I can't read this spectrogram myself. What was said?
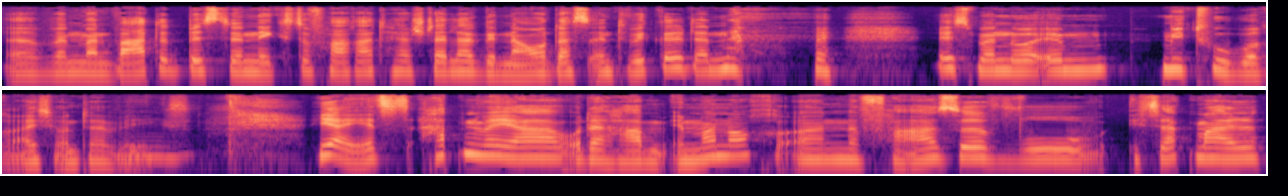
äh, wenn man wartet, bis der nächste Fahrradhersteller genau das entwickelt, dann ist man nur im MeToo-Bereich unterwegs. Mhm. Ja, jetzt hatten wir ja oder haben immer noch äh, eine Phase, wo ich sag mal,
